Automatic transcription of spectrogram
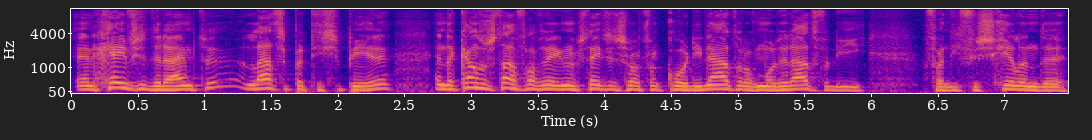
En geef ze de ruimte, laat ze participeren. En dan kan zo'n stafafdeling nog steeds een soort van coördinator of moderator van die, van die verschillende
